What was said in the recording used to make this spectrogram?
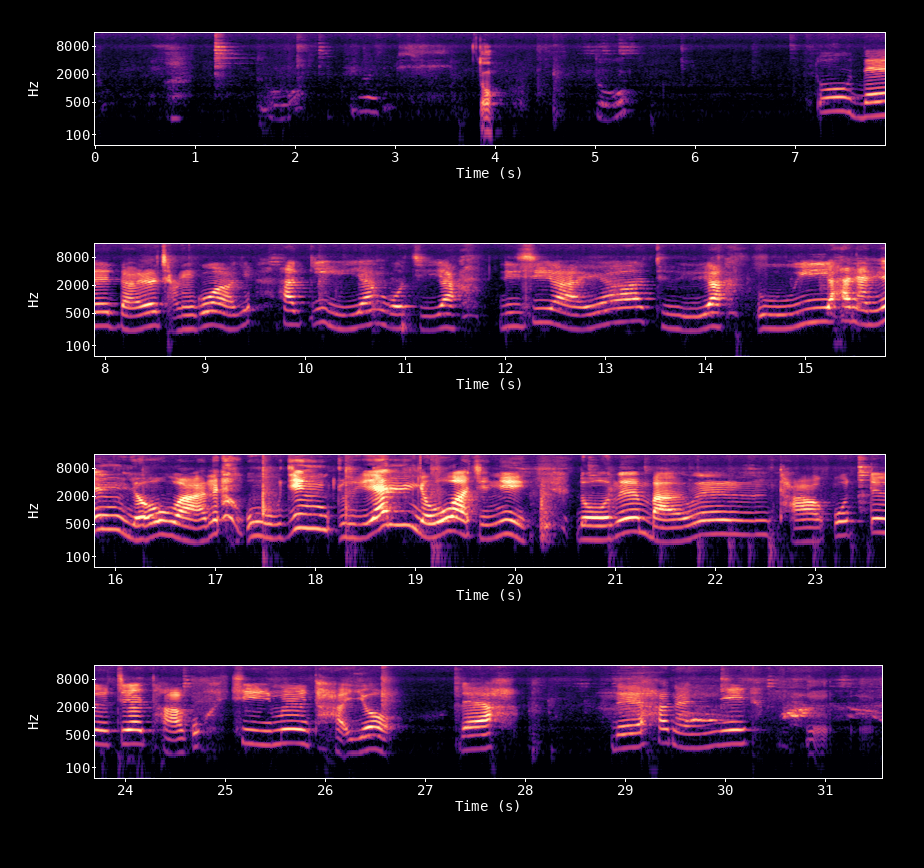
또또또내 나를 장구하게 하기 위한 것이야. 니시아야 들야 우리 하나님 여호와는 오직 유일한 여호와시니 너는 마음을 다하고 뜻을 다하고 힘을 다하여 내, 하- 내 하나님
